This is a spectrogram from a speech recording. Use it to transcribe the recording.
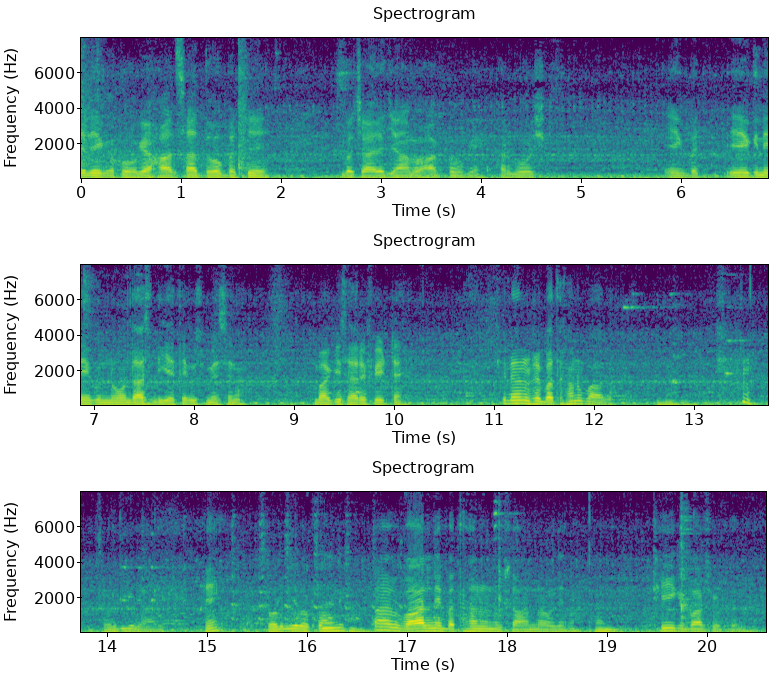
बच्चे देख हो गया हादसा दो बच्चे बेचारे जान बहाक हो गए खरगोश एक बच एक ने एक नौ दस दिए थे उसमें से ना बाकी सारे फिट हैं। चलो उन्होंने फिर बतखा पा दो। छोड़ दिए बाल। बतखा नहीं वाल हाँ, ने बतखा नुकसान ना हो जाए हाँ ठीक है बाहर छोड़ देना।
